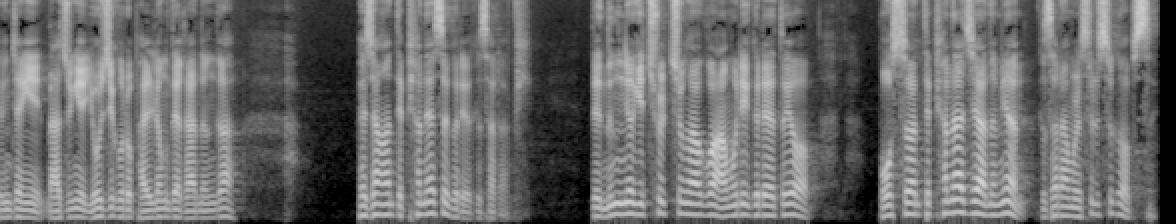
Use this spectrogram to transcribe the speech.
굉장히 나중에 요직으로 발령돼 가는가? 회장한테 편해서 그래요, 그 사람이. 근데 능력이 출중하고 아무리 그래도요, 보스한테 편하지 않으면 그 사람을 쓸 수가 없어요.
